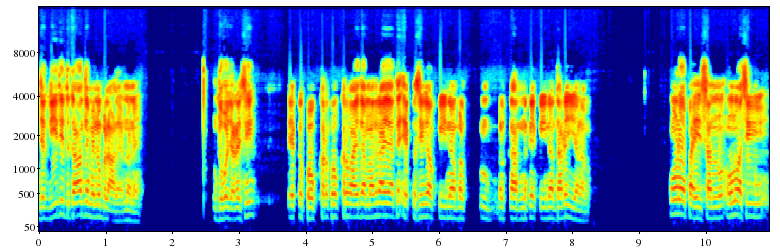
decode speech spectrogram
ਜਗਜੀਤ ਦੀ ਦੁਕਾਨ ਤੇ ਮੈਨੂੰ ਬੁਲਾ ਲਿਆ ਉਹਨਾਂ ਨੇ। ਦੋ ਜਣੇ ਸੀ, ਇੱਕ ਖੋਖਰ ਖੋਖਰ ਵੱਜਦਾ ਮਧਰਾਜਾ ਤੇ ਇੱਕ ਸੀਗਾ ਕੀ ਨਾ ਬਲ, ਬਲਕਰਨ ਕੇ ਕੀ ਨਾ ਦਾੜੀ ਵਾਲਾ। ਉਹਨੇ ਭਾਈ ਸਾਨੂੰ, ਉਹਨੂੰ ਅਸੀਂ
